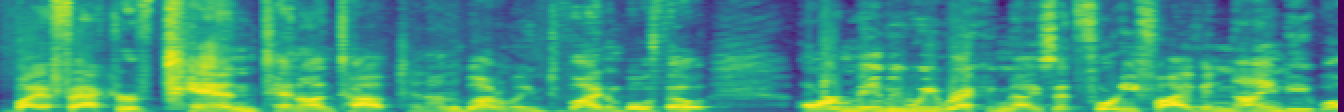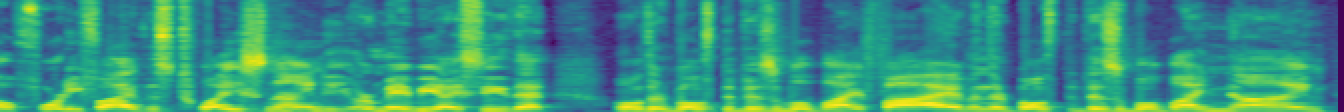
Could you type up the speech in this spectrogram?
by a factor of 10, 10 on top, 10 on the bottom. I can divide them both out. Or maybe we recognize that 45 and 90, well, 45 is twice 90. Or maybe I see that, oh, they're both divisible by 5 and they're both divisible by 9.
